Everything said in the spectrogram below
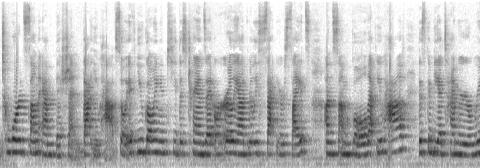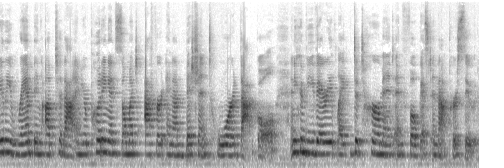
towards some ambition that you have. So if you going into this transit or early on really set your sights on some goal that you have, this can be a time where you're really ramping up to that and you're putting in so much effort and ambition toward that goal. And you can be very like determined and focused in that pursuit.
